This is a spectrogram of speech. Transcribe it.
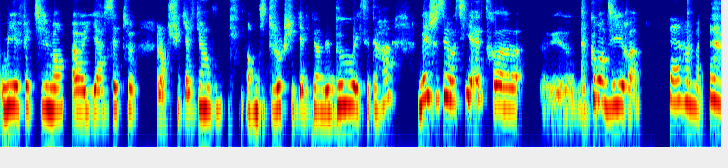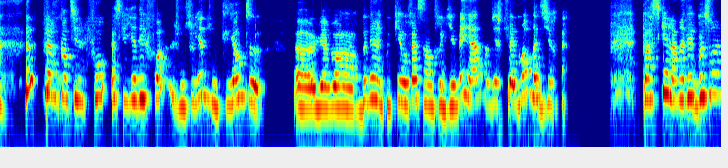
oui, effectivement. Euh, il y a cette. Alors, je suis quelqu'un, on me dit toujours que je suis quelqu'un de doux, etc. Mais je sais aussi être euh, comment dire? Ferme. ferme quand il faut. Parce qu'il y a des fois, je me souviens d'une cliente lui avoir donné un coup de pied aux fesses, entre guillemets, hein, virtuellement, on va dire. Parce qu'elle en avait besoin.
